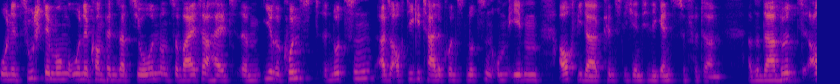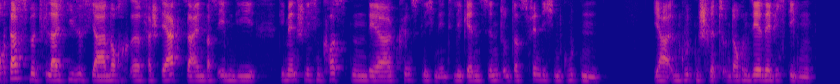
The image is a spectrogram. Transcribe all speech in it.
ohne Zustimmung, ohne Kompensation und so weiter halt ähm, ihre Kunst nutzen, also auch digitale Kunst nutzen, um eben auch wieder künstliche Intelligenz zu füttern. Also da wird, auch das wird vielleicht dieses Jahr noch äh, verstärkt sein, was eben die, die menschlichen Kosten der künstlichen Intelligenz sind. Und das finde ich einen guten, ja, einen guten Schritt und auch einen sehr, sehr wichtigen,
